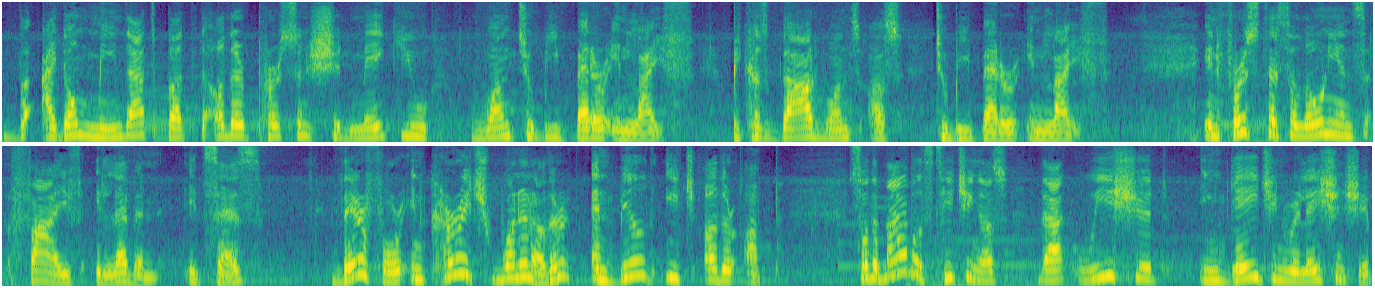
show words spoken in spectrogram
but I don't mean that, but the other person should make you want to be better in life because God wants us to be better in life. In 1 Thessalonians 5:11 it says, "Therefore encourage one another and build each other up." So the Bible is teaching us that we should engage in relationship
